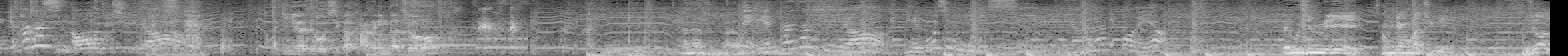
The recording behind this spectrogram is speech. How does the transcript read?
여기 하나씩 넣어주시면 가진이가 들어오시니까 가그린 같죠? 네, 얘는 탄산수고요. 150ml씩 분량을 할 거예요. 150ml 정량 맞추기. 도전!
